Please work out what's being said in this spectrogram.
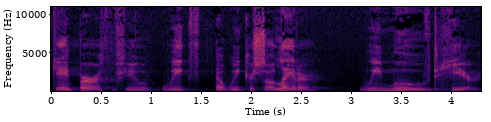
gave birth a few weeks, a week or so later, we moved here.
